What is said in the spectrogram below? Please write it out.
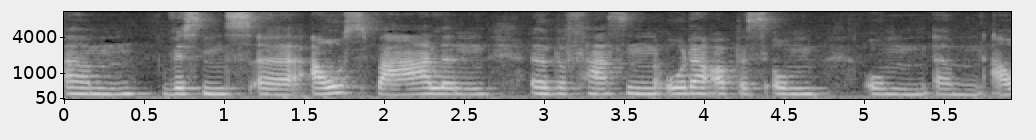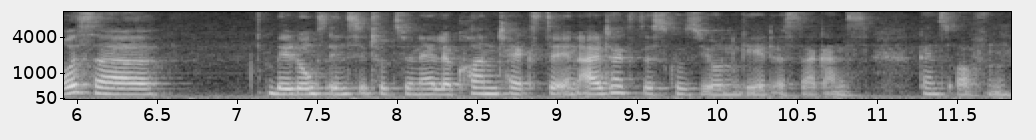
ähm, Wissensauswahlen äh, äh, befassen oder ob es um, um ähm, außerbildungsinstitutionelle Kontexte in Alltagsdiskussionen geht, ist da ganz, ganz offen.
